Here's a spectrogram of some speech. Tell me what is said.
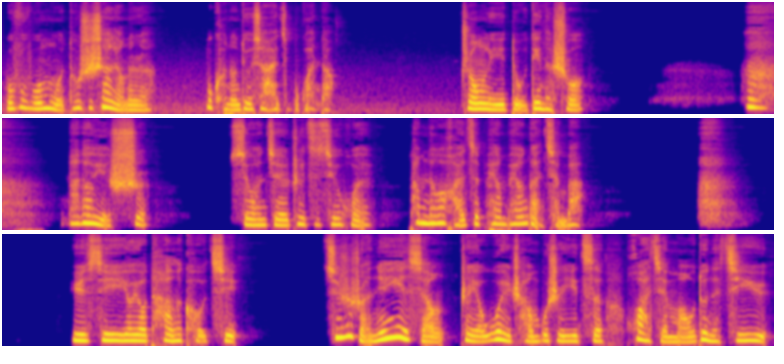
伯父伯母都是善良的人，不可能丢下孩子不管的。钟离笃定的说。啊。那倒也是，希望借这次机会，他们能和孩子培养培养感情吧。于西悠悠叹了口气，其实转念一想，这也未尝不是一次化解矛盾的机遇。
